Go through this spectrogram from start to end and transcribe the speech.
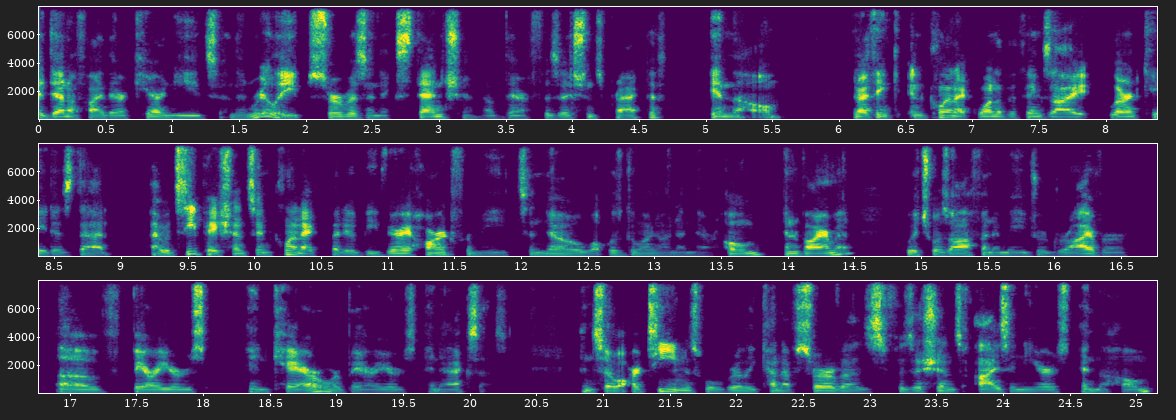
identify their care needs, and then really serve as an extension of their physician's practice in the home. And I think in clinic, one of the things I learned, Kate, is that I would see patients in clinic, but it would be very hard for me to know what was going on in their home environment, which was often a major driver of barriers in care or barriers in access. And so our teams will really kind of serve as physicians' eyes and ears in the home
